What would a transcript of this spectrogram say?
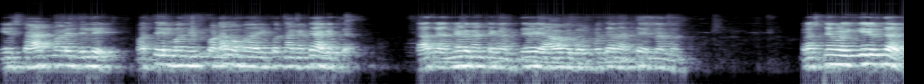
ನೀನು ಸ್ಟಾರ್ಟ್ ಮಾಡಿದ್ದಿಲ್ಲಿ ಮತ್ತೆ ಇಲ್ಲಿ ಬಂದು ನಿಂತ್ಕೊಂಡಾಗ ಒಂಬ ಇಪ್ಪತ್ನಾಲ್ಕು ಗಂಟೆ ಆಗುತ್ತೆ ರಾತ್ರಿ ಹನ್ನೆರಡು ಗಂಟೆಗಂತೆ, ಯಾವಾಗ ಮಧ್ಯಾಹ್ನ ಅಂತೆ ನಾನು ಪ್ರಶ್ನೆಗಳು ಹಿಂಗೆ ಇರ್ತವೆ.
